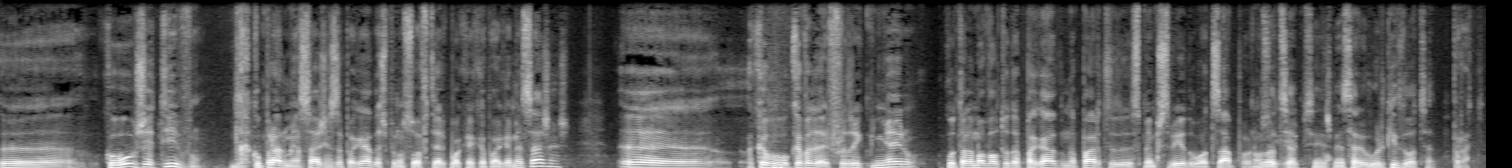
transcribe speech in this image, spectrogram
Eh, com o objetivo de recuperar mensagens apagadas para um software qualquer que apaga mensagens, eh, acabou o cavalheiro Frederico Pinheiro com o telemóvel todo apagado na parte, se bem percebia, do WhatsApp. Ou não O sei WhatsApp, quê. sim, as mensagens- o arquivo do WhatsApp. Pronto.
